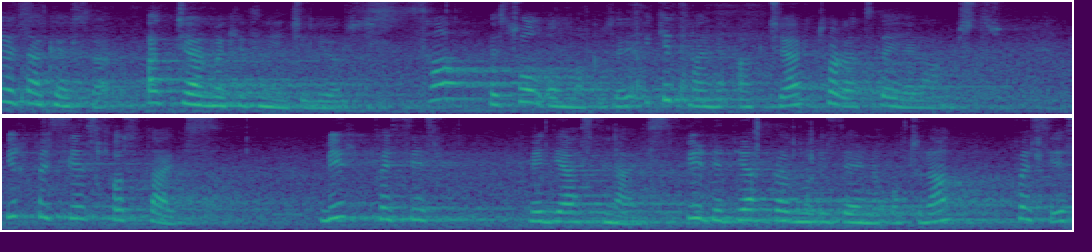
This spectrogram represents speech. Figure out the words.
Evet arkadaşlar, akciğer maketini inceliyoruz. Sağ ve sol olmak üzere iki tane akciğer toraksta yer almıştır. Bir facies costalis, bir facies mediastinalis, bir de diyafragma üzerine oturan facies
